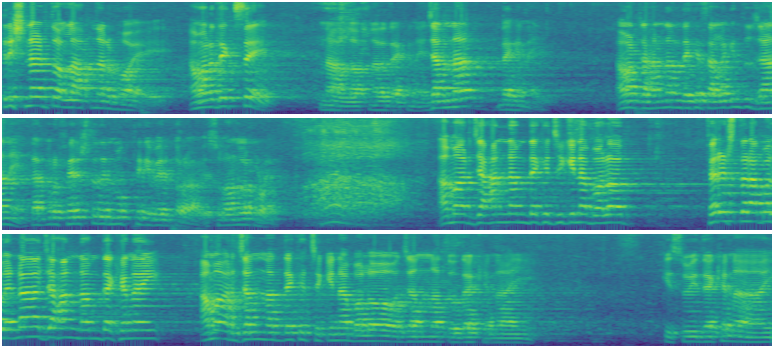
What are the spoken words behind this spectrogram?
তৃষ্ণার তো আল্লাহ আপনার ভয়। আমার দেখছে? না, আল্লাহ আপনারা দেখে নাই। জান্নাত দেখে নাই। আমার জাহান্নাম দেখেছে, আল্লাহ কিন্তু জানে। তারপর ফেরেশতাদের মুখ থেকে বের করা হবে। সুবহানাল্লাহ পড়ে আমার জাহান্নাম দেখেছি কিনা বলো? ফেরেশতারা বলে, না, জাহান্নাম দেখে নাই। আমার জান্নাত দেখেছে কিনা বলো? জান্নাতও দেখে নাই। কিছুই দেখে নাই,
